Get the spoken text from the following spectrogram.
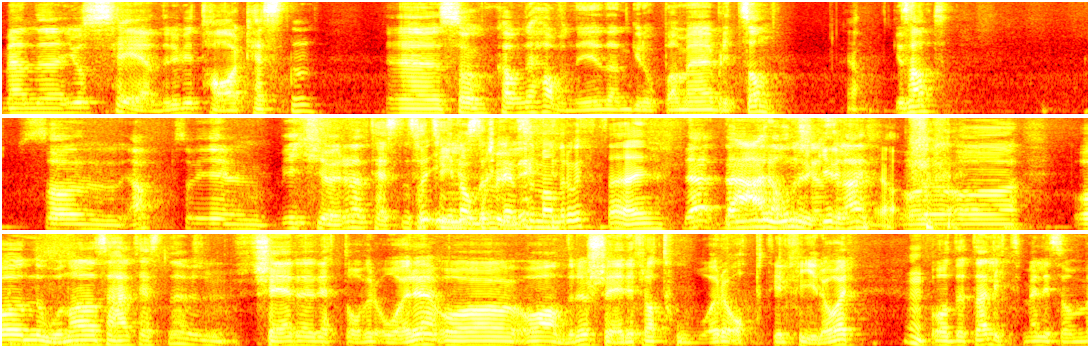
Men eh, jo senere vi tar testen, eh, så kan vi havne i den gropa med blitt sånn. Ja. Ikke sant? Så ja, så vi, vi kjører den testen så Så tidlig som mulig. med andre ord. Det er, Det, er- det er aldersgrenser der. Ja. Og, og, og noen av disse her testene skjer rett over året, og, og andre skjer fra to år og opp til fire år. Mm. Og dette er litt med, liksom,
